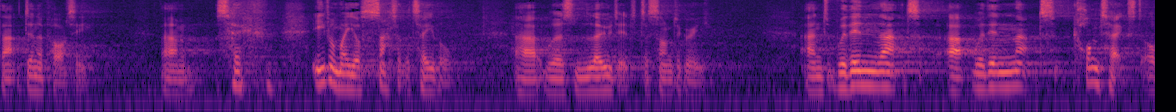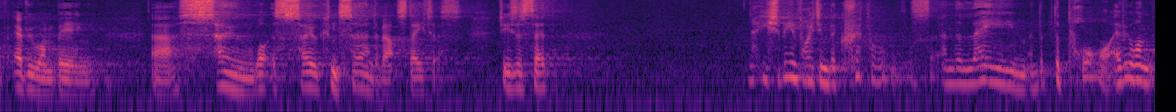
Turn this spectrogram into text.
that dinner party. Um, so even where you're sat at the table uh, was loaded to some degree. And within that, uh, within that context of everyone being uh, so, what, so concerned about status, Jesus said, no, you should be inviting the cripples and the lame and the, the poor. Everyone,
